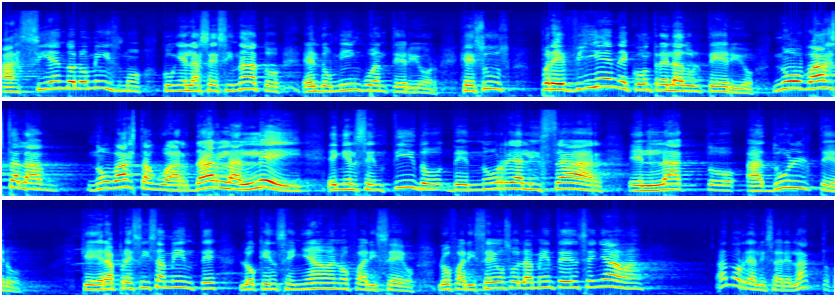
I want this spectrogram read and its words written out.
haciendo lo mismo con el asesinato el domingo anterior. Jesús previene contra el adulterio. No basta la no basta guardar la ley en el sentido de no realizar el acto adúltero, que era precisamente lo que enseñaban los fariseos. Los fariseos solamente enseñaban a no realizar el acto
